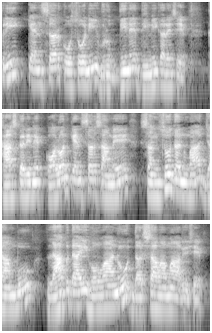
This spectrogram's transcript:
પ્રી કેન્સર કોષોની વૃદ્ધિને ધીમી કરે છે. ખાસ કરીને કોલોન કેન્સર સામે સંશોધનમાં જાંબુ લાભદાયી હોવાનું દર્શાવવામાં આવ્યું છે.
